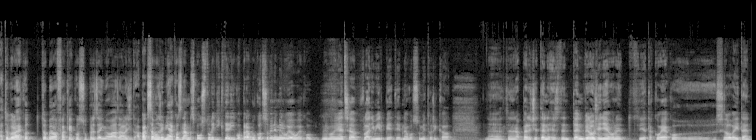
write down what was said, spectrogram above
A to bylo, jako, to bylo fakt jako super zajímavá záležitost. A pak samozřejmě jako znám spoustu lidí, kteří opravdu kocoviny milujou, jako mimo jiné třeba Vladimír 518 mi to říkal, eh, ten rapper, že ten, ten, ten vyloženě, on je, je takový jako uh, silový ten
